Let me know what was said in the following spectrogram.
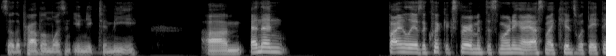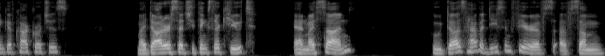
So the problem wasn't unique to me. Um, and then finally, as a quick experiment this morning, I asked my kids what they think of cockroaches. My daughter said she thinks they're cute. And my son, who does have a decent fear of of some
